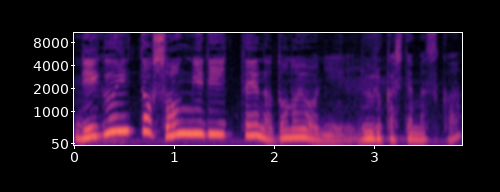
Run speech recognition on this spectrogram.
利食いと損切りっていうのはどのようにルール化してますか？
